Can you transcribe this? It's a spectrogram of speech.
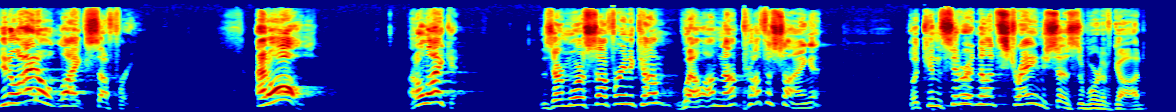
You know, I don't like suffering at all. I don't like it. Is there more suffering to come? Well, I'm not prophesying it. But consider it not strange, says the word of God.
